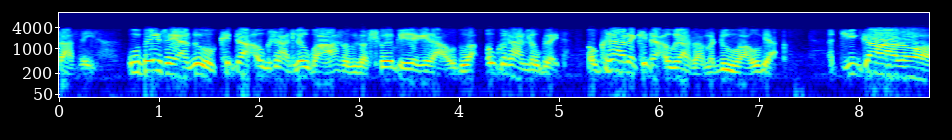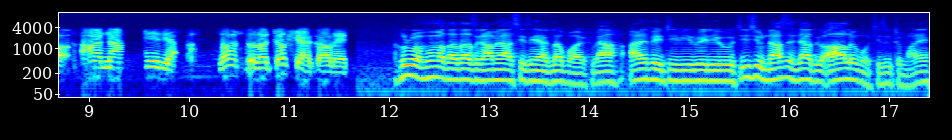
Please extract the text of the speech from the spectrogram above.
စသိန်းတာဦးသိန်းဆရာသူ့ကိုခိတ္တဥက္ကဋ္ဌလုပ်ပါဆိုပြီးတော့ရွှဲပေးခဲ့တာကိုသူကဥက္ကဋ္ဌလုပ်လိုက်တာဥက္ကဋ္ဌနဲ့ခိတ္တဥက္ကဋ္ဌဆိုတာမတူပါဘူးဗျအဓိကကတော့အာနာသေးဗျ နော်တော်တော်ကြောက်စရာကောင်းတယ်အခုတော့မမသားသားစကားများအစီအစဉ်ရလောက်ပါခင်ဗျာ RFA TV Radio ကြီးစုနားဆင်ကြသူအားလုံးကိုကျေးဇူးတင်ပါတယ်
